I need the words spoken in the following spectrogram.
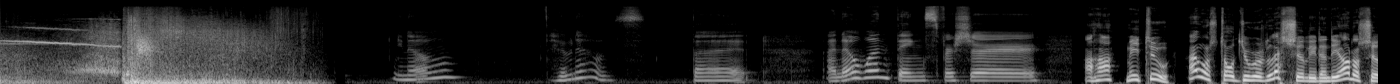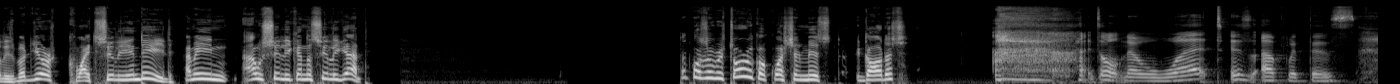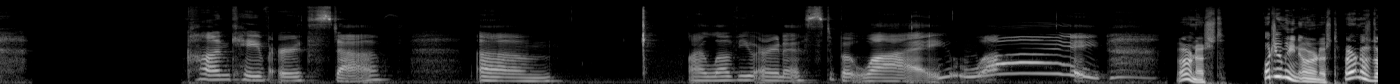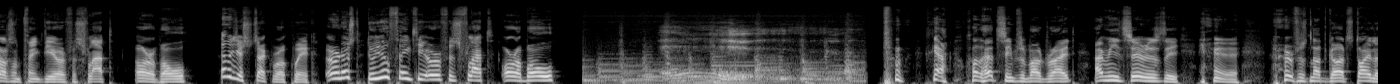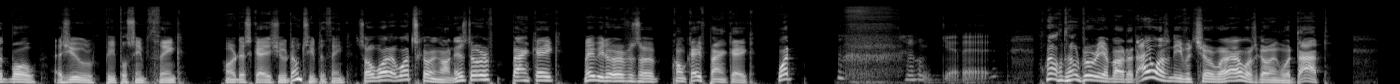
You know, who knows? But I know one thing's for sure. Uh huh, me too. I was told you were less silly than the other sillies, but you're quite silly indeed. I mean, how silly can a silly get? That was a rhetorical question, Miss Goddess. I don't know what is up with this concave earth stuff. Um I love you, Ernest, but why? Why? Ernest? What do you mean, Ernest? Ernest doesn't think the Earth is flat or a bowl. Let me just check real quick. Ernest, do you think the Earth is flat or a bowl? yeah, well, that seems about right. I mean, seriously, Earth is not God's toilet bowl, as you people seem to think. Or in this case, you don't seem to think. So what, what's going on? Is the Earth pancake? Maybe the Earth is a concave pancake. What? I don't get it. Well, don't worry about it. I wasn't even sure where I was going with that.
